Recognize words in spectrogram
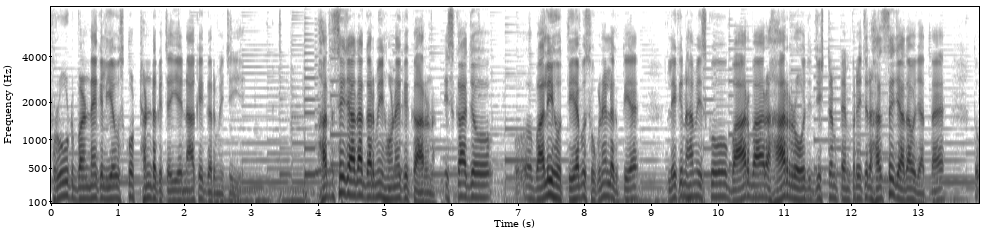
फ्रूट बढ़ने के लिए उसको ठंडक चाहिए, ना कि गर्मी चाहिए। हद से ज़्यादा गर्मी होने के कारण इसका जो बाली होती है, वो सूखने लगती है, लेकिन हम इसको बार बार हर रोज़ जिस टाइम टेम्परेचर हद से ज़्यादा हो जाता है तो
